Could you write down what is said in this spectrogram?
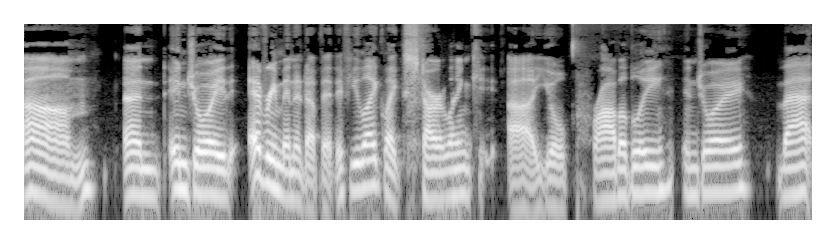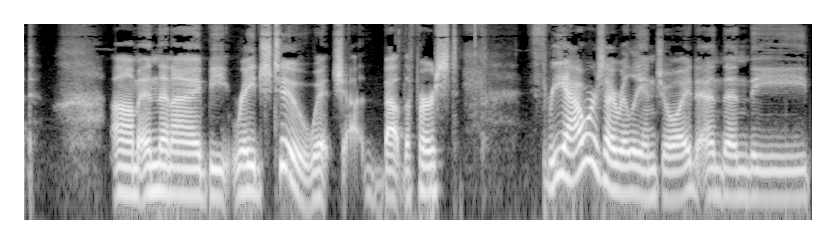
um and enjoyed every minute of it if you like like starlink uh you'll probably enjoy that um and then i beat rage 2 which uh, about the first three hours i really enjoyed and then the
